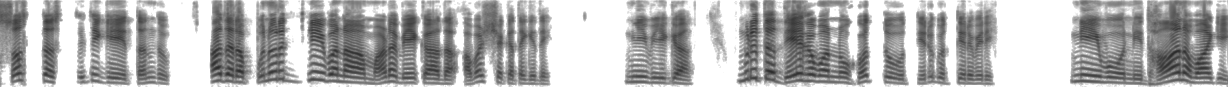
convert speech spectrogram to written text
ಸ್ವಸ್ಥ ಸ್ಥಿತಿಗೆ ತಂದು ಅದರ ಪುನರುಜ್ಜೀವನ ಮಾಡಬೇಕಾದ ಅವಶ್ಯಕತೆಗಿದೆ. ನೀವೀಗ ಮೃತ ದೇಹವನ್ನು ಹೊತ್ತು ತಿರುಗುತ್ತಿರುವಿರಿ. ನೀವು ನಿಧಾನವಾಗಿ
